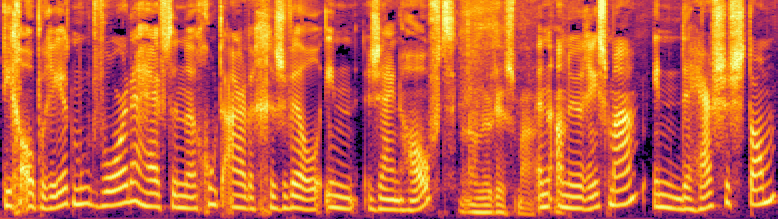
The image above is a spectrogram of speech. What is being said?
die geopereerd moet worden. Hij heeft een eh, goedaardig gezwel in zijn hoofd. Een aneurysma. Een aneurysma in de hersenstam.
